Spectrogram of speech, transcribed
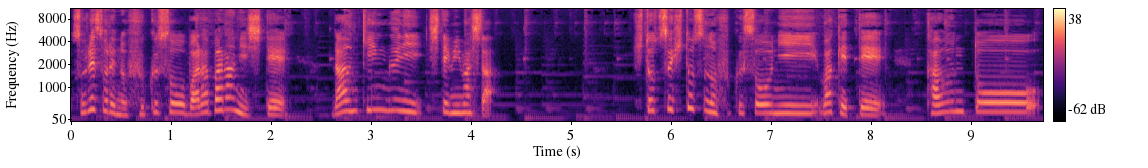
それぞれの服装をバラバラにしてランキングにしてみました。一つ一つの服装に分けてカウント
